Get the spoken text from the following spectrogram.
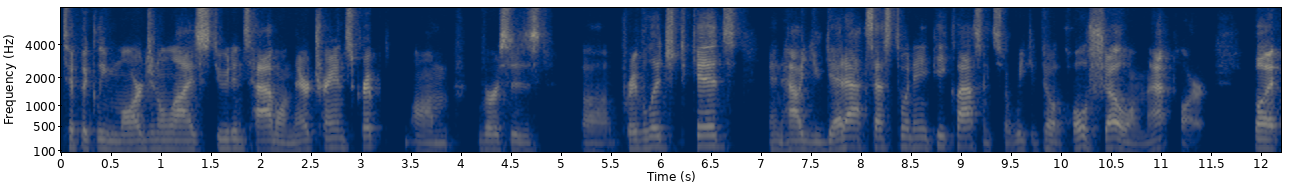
typically marginalized students have on their transcript um, versus uh, privileged kids and how you get access to an AP class. And so we could do a whole show on that part. But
